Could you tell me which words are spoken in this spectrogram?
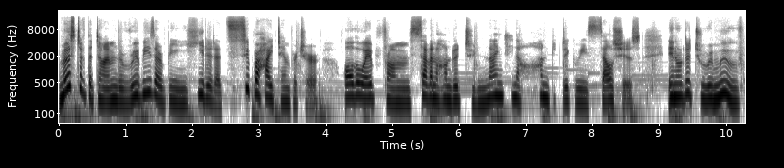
Most of the time, the rubies are being heated at super high temperature, all the way from 700 to 1900 degrees Celsius, in order to remove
